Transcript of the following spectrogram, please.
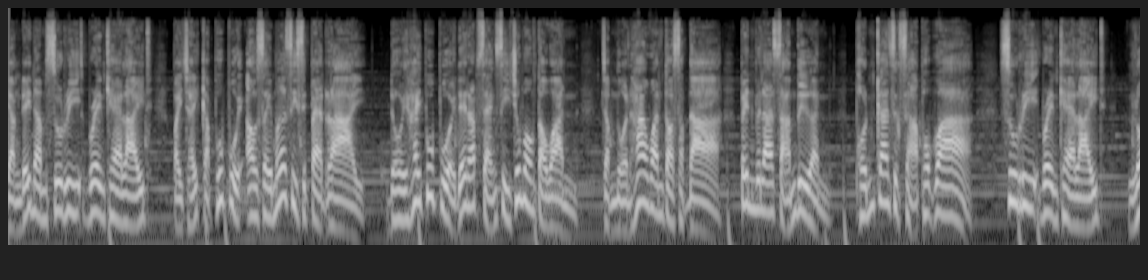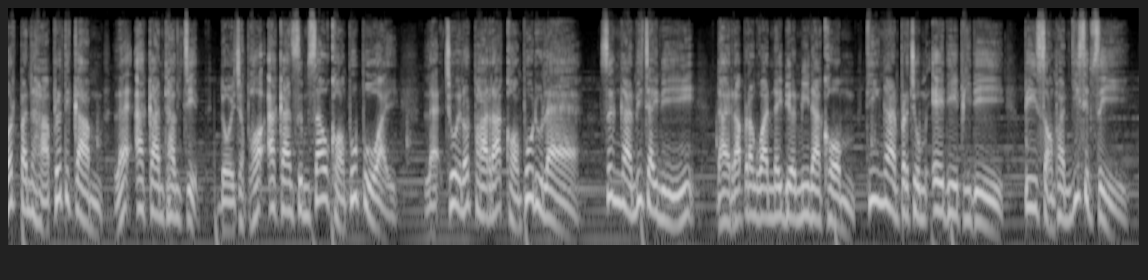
ยังได้นำซูรีเบรนแคร์ไลท์ไปใช้กับผู้ป่วยอัลไซเมอร์ 48 ราย โดยให้ผู้ป่วยได้รับแสง 4 ชั่วโมงต่อวัน จำนวน 5 วันต่อสัปดาห์ เป็นเวลา 3 เดือน ผลการศึกษาพบว่าซูรีเบรนแคร์ไลท์ลดปัญหาพฤติกรรม และอาการทางจิต โดยเฉพาะอาการซึมเศร้าของผู้ป่วย และช่วยลดภาระของผู้ดูแล ซึ่งงานวิจัยนี้ได้รับรางวัลในเดือนมีนาคมที่งานประชุม ADPD ปี 2024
